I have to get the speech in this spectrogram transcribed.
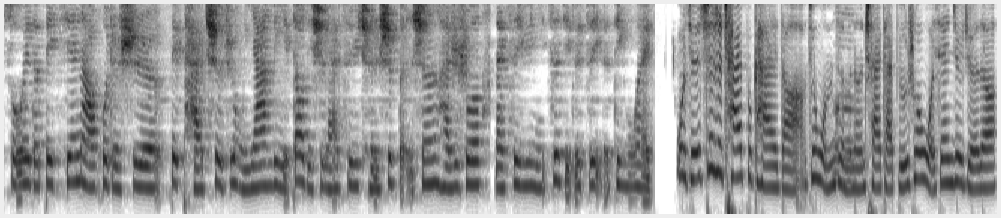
所谓的被接纳或者是被排斥的这种压力，到底是来自于城市本身，还是说来自于你自己对自己的定位？我觉得这是拆不开的，就我们怎么能拆开？比如说，我现在就觉得，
